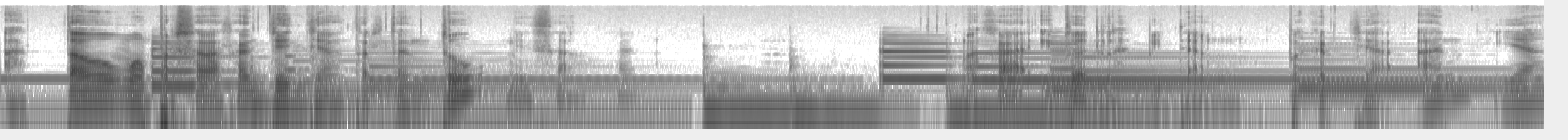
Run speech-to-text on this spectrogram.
atau mempersyaratkan jenjang tertentu misalkan maka itu adalah bidang pekerjaan yang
